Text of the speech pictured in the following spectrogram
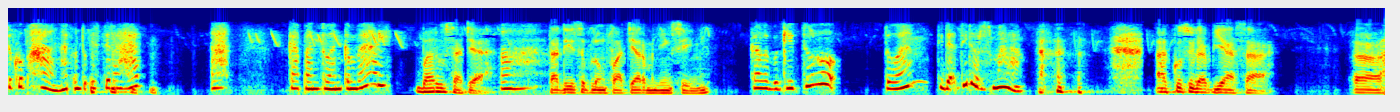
cukup hangat untuk istirahat. ah, kapan Tuhan kembali? Baru saja. Oh, Tadi sebelum Fajar menyingsing, kalau begitu, Tuhan tidak tidur semalam. aku sudah biasa. Eh,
